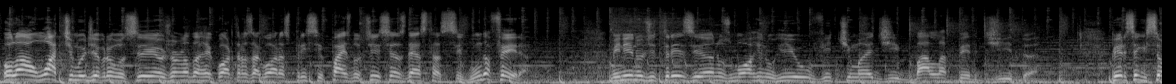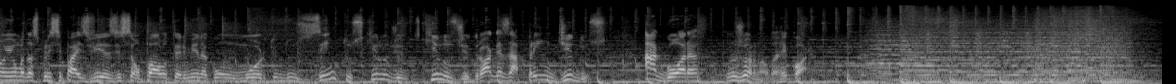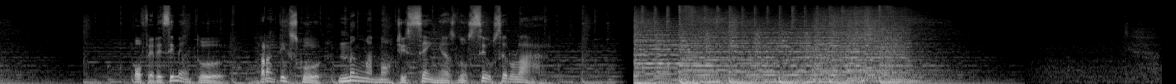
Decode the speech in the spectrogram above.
Olá, um ótimo dia para você. O Jornal da Record traz agora as principais notícias desta segunda-feira. Menino de 13 anos morre no Rio, vítima de bala perdida. Perseguição em uma das principais vias de São Paulo termina com um morto e 200 quilos de, quilos de drogas apreendidos. Agora, no Jornal da Record. Oferecimento: Bradesco, não anote senhas no seu celular.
